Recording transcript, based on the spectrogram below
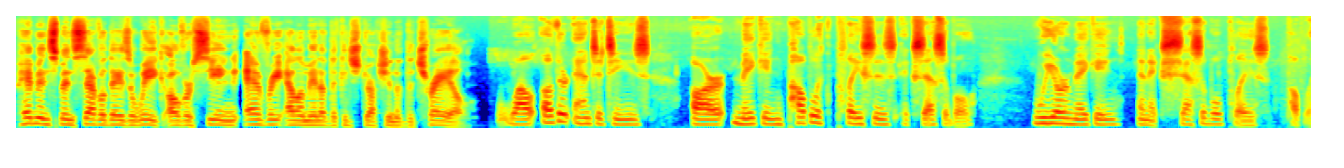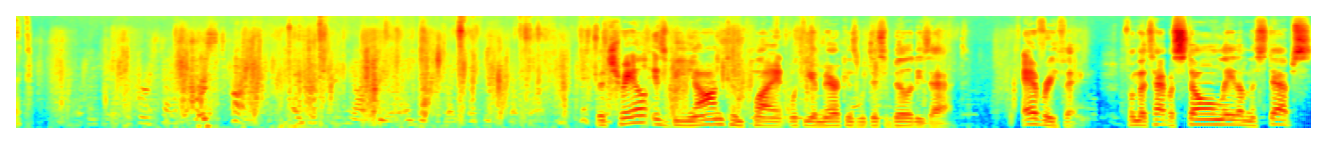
Penman spends several days a week overseeing every element of the construction of the trail. While other entities are making public places accessible, we are making an accessible place public. The trail is beyond compliant with the Americans with Disabilities Act. Everything, from the type of stone laid on the steps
